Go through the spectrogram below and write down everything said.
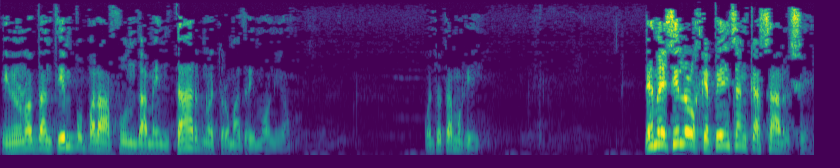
y no nos dan tiempo para fundamentar nuestro matrimonio. ¿Cuánto estamos aquí? Déjame decirle a los que piensan casarse.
